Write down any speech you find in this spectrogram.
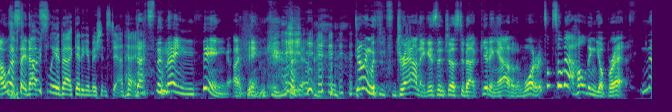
I want to say that's mostly about getting emissions down. Hey, that's the main thing, I think. Dealing with drowning isn't just about getting out of the water, it's also about holding your breath. No,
